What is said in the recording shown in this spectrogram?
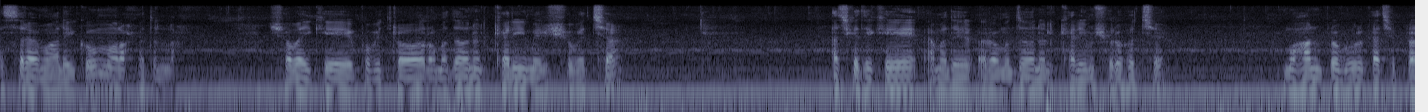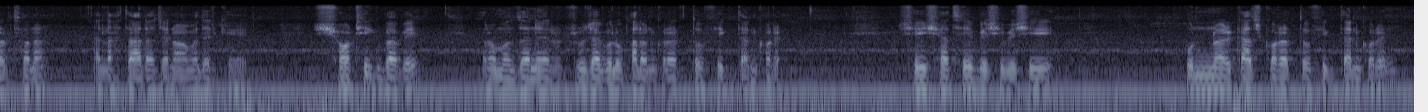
আসসালামু আলাইকুম রহমতুল্লাহ। সবাইকে পবিত্র রমাদানুল করিমের শুভেচ্ছা। আজকে থেকে আমাদের রমাদানুল করিম শুরু হচ্ছে। মহান প্রভুর কাছে প্রার্থনা। আল্লাহ তালা যেন আমাদেরকে সঠিকভাবে রমজানের রোজাগুলো পালন করার তৌফিক দান করেন। সেই সাথে বেশি বেশি পুণ্যের কাজ করার তৌফিক দান করেন।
